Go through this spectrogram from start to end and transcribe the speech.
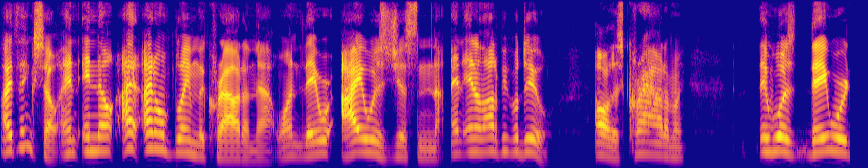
I think so. And and no, I, I don't blame the crowd on that one. They were I was just not and, and a lot of people do. Oh, this crowd, I'm like it was they were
